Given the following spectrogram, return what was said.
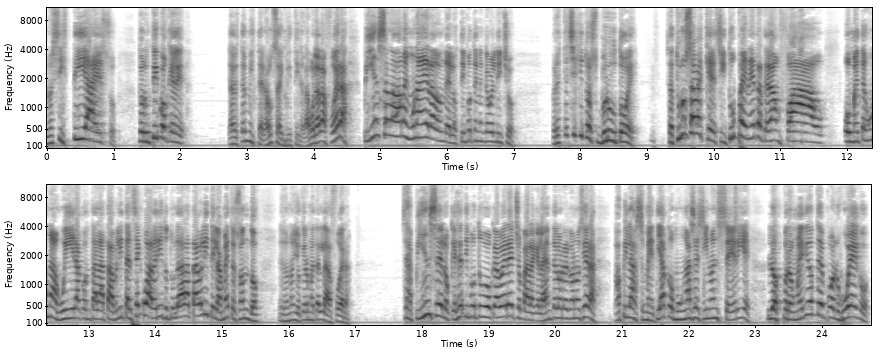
No existía eso. Pero un tipo que le. Ya este es Mr. Outside y tira la bola de afuera. Piensa nada más en una era donde los tipos tienen que haber dicho, pero este chiquito es bruto, ¿eh? O sea, tú no sabes que si tú penetras te dan foul o metes una guira contra la tablita, ese cuadrito, tú le das la tablita y la metes, son dos. Y eso no, yo quiero meterla de afuera. O sea, piense lo que ese tipo tuvo que haber hecho para que la gente lo reconociera. Papi las metía como un asesino en serie. Los promedios de por juego.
